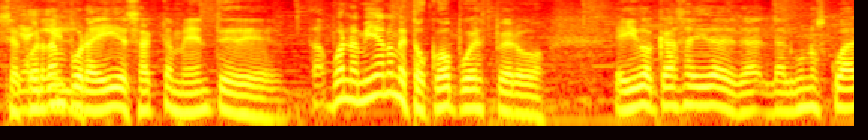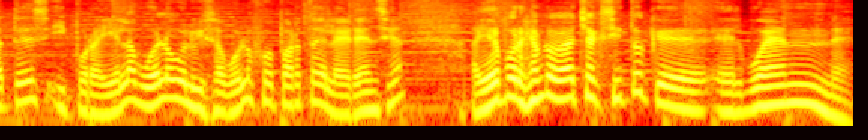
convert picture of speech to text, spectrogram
¿Se De ahí acuerdan el- por ahí exactamente? ah, bueno, a mí ya no me tocó, pues, pero he ido a casa ahí de, de- de algunos cuates y por ahí el abuelo o el bisabuelo fue parte de la herencia. Ayer, por ejemplo, veo a Chaxito que el buen eh,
